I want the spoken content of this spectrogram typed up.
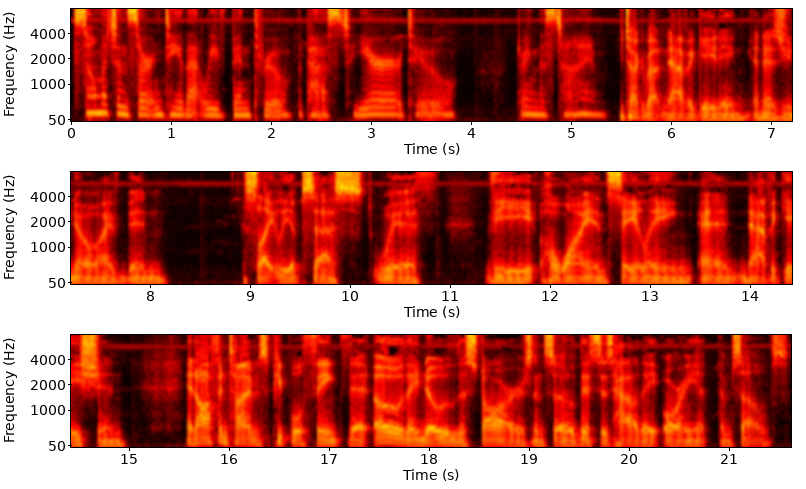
so much uncertainty that we've been through the past year or two during this time. You talk about navigating, and as you know, I've been slightly obsessed with the Hawaiian sailing and navigation. And oftentimes people think that, oh, they know the stars. And so this is how they orient themselves.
